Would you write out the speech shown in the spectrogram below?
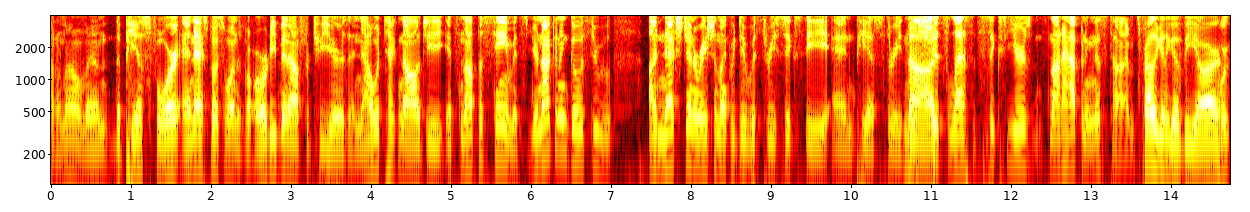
I don't know, man. The PS4 and Xbox One have already been out for two years, and now with technology, it's not the same. It's you're not going to go through a next generation like we did with 360 and PS3. Those No, shits lasted six years. It's not happening this time. It's probably gonna go VR. We're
